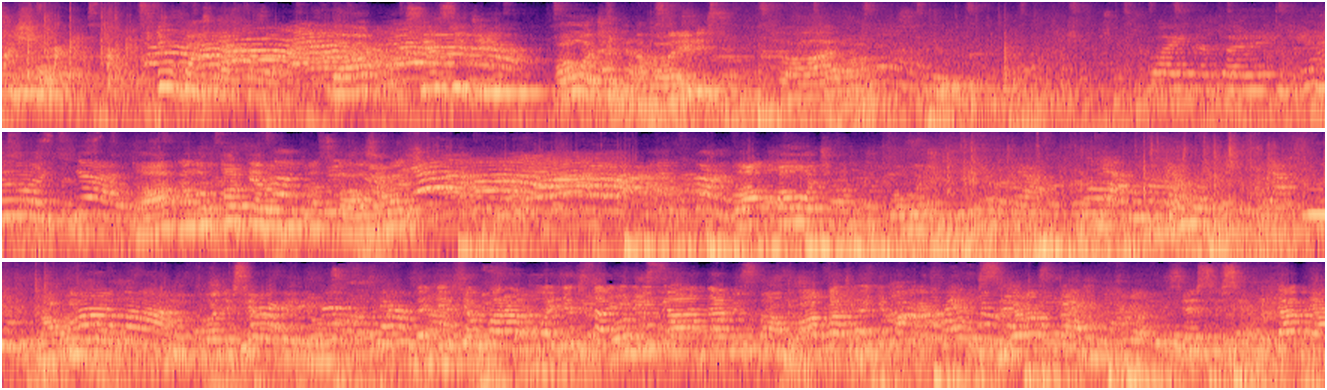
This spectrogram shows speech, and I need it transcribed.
стишок? Кто хочет рассказать? Так, все сидим. По очереди договорились? Так, а ну кто первый будет рассказывать? Так, по очереди. По очереди. Так, ну, ну, давайте все разойдемся. Давайте все по работе, кстати, ребята. по местам. Ладно? Давайте помахаем. Все расскажут, ребят. Все, все, все. Добра,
